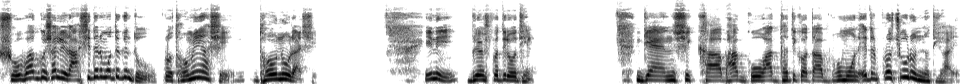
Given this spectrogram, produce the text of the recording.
সৌভাগ্যশালী রাশিদের মধ্যে কিন্তু প্রথমেই আসে ধনু রাশি। ইনি বৃহস্পতির অধীন। জ্ঞান, শিক্ষা, ভাগ্য, আধ্যাত্মিকতা, ভ্রমণ এদের প্রচুর উন্নতি হয়।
